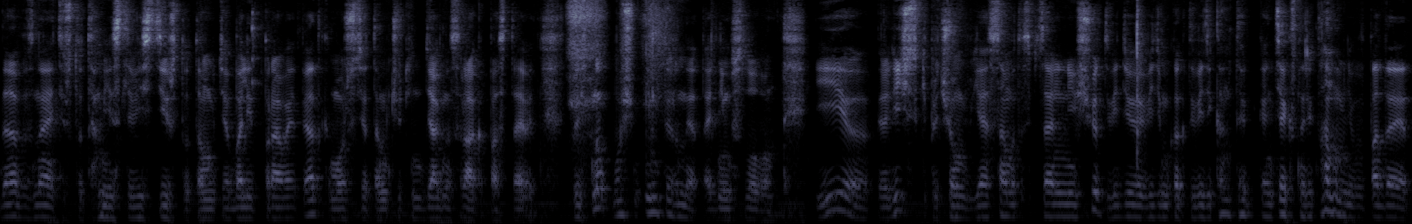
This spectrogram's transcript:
да, вы знаете, что там, если вести, что там у тебя болит правая пятка, можете там чуть ли не диагноз рака поставить. То есть, ну, в общем, интернет, одним словом. И э, периодически, причем я сам это специально не ищу, это видео, видимо, как-то в виде контек- контекстной рекламы мне выпадает.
